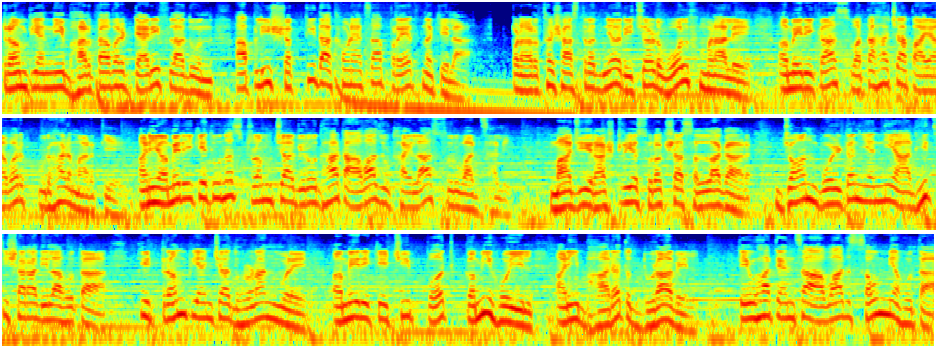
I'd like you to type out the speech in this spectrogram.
ट्रम्प यांनी भारतावर टॅरिफ लादून आपली शक्ती दाखवण्याचा प्रयत्न केला. पण अर्थशास्त्रज्ञ रिचर्ड वोल्फ म्हणाले अमेरिका स्वतःच्या पायावर कुऱ्हाड मारतीये आणि अमेरिकेतूनच ट्रम्पच्या विरोधात आवाज उठायला सुरुवात झाली. माजी राष्ट्रीय सुरक्षा सल्लागार जॉन बोल्टन यांनी आधीच इशारा दिला होता की ट्रम्प यांच्या धोरणांमुळे अमेरिकेची पत कमी होईल आणि भारत दुरावेल. तेव्हा त्यांचा आवाज सौम्य होता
